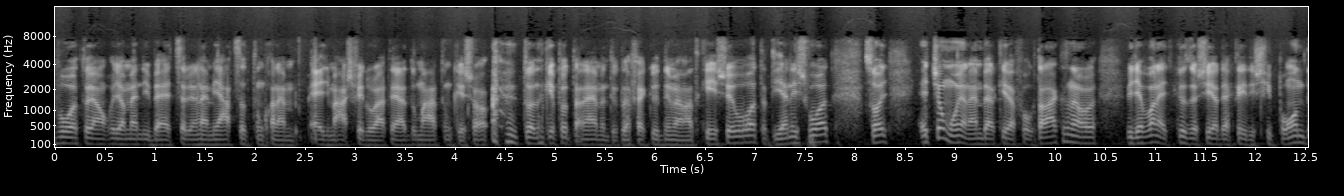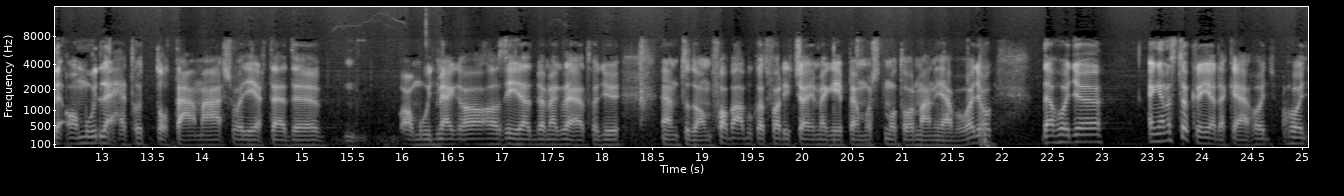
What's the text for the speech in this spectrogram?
volt olyan, hogy a menübe egyszerűen nem játszottunk, hanem egy-másfél órát eldumáltunk, és a, tulajdonképpen utána elmentünk lefeküdni, mert hát késő volt, tehát ilyen is volt. Szóval hogy egy csomó olyan emberkével fog találkozni, ahol ugye van egy közös érdeklődési pont, de amúgy lehet, hogy totál más, vagy érted, amúgy meg az életben meg lehet, hogy ő nem tudom, fabábukat farigcsálja, meg éppen most motormániában vagyok, de hogy engem ez tökre érdekel, hogy, hogy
